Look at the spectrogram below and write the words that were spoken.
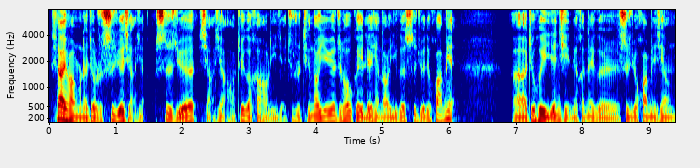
下一方面呢，就是视觉想象，视觉想象啊，这个很好理解，就是听到音乐之后可以联想到一个视觉的画面，呃，就会引起呢和那个视觉画面相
